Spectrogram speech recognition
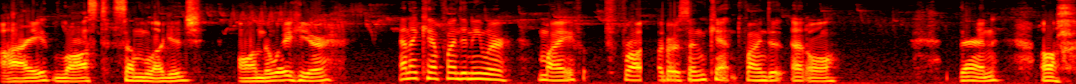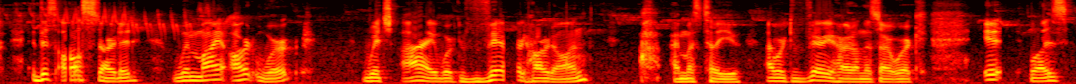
I lost some luggage on the way here, and I can't find anywhere. My fraud person can't find it at all. Then, oh, this all started when my artwork, which I worked very hard on, I must tell you, I worked very hard on this artwork. It was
